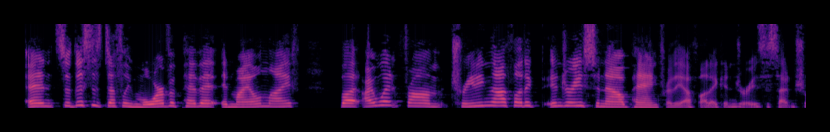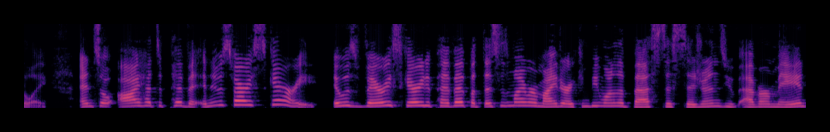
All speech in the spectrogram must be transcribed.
And so this is definitely more of a pivot in my own life. But I went from treating the athletic injuries to now paying for the athletic injuries, essentially. And so I had to pivot, and it was very scary. It was very scary to pivot, but this is my reminder. It can be one of the best decisions you've ever made,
